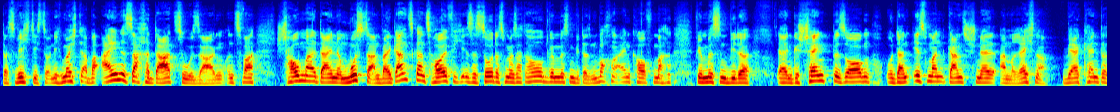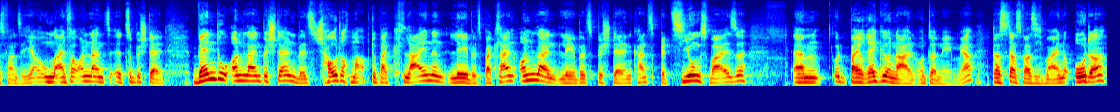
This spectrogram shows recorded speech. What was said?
das Wichtigste. Und ich möchte aber eine Sache dazu sagen. Und zwar schau mal deine Muster an. Weil ganz, ganz häufig ist es so, dass man sagt, oh, wir müssen wieder einen Wocheneinkauf machen. Wir müssen wieder äh, ein Geschenk besorgen. Und dann ist man ganz schnell am Rechner. Wer kennt das von sich? Ja, um einfach online äh, zu bestellen. Wenn du online bestellen willst, schau doch mal, ob du bei kleinen kleinen Labels, bei kleinen Online-Labels bestellen kannst, beziehungsweise ähm, bei regionalen Unternehmen. Ja? Das ist das, was ich meine. Oder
